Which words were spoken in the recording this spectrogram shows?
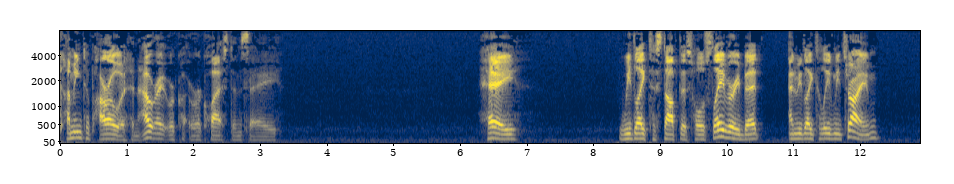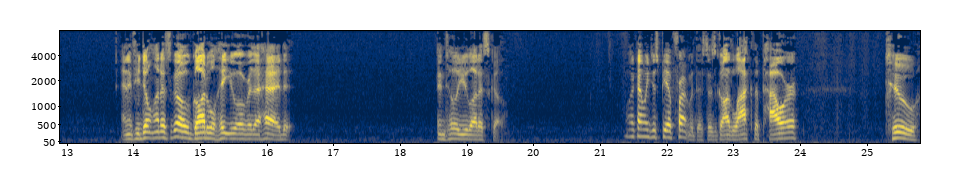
coming to Paro with an outright requ- request and say, hey, we'd like to stop this whole slavery bit and we'd like to leave Mitzrayim. And if you don't let us go, God will hit you over the head until you let us go. Why can't we just be upfront with this? Does God lack the power to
